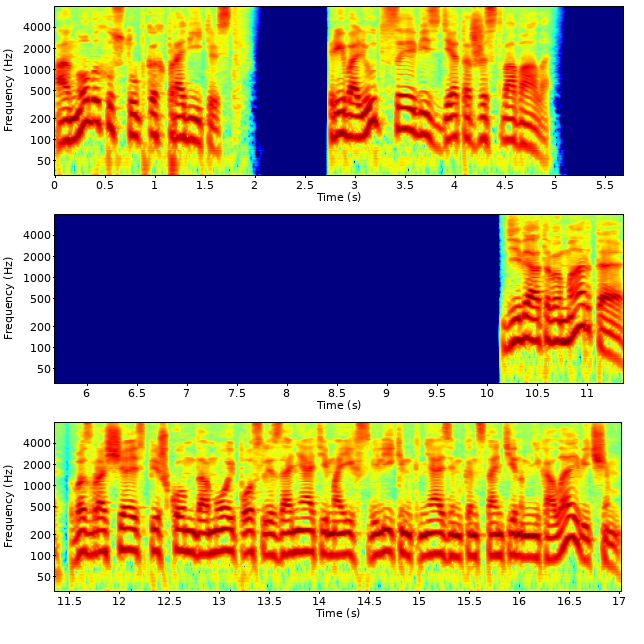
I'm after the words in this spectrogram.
о новых уступках правительств. Революция везде торжествовала. 9 марта, возвращаясь пешком домой после занятий моих с великим князем Константином Николаевичем,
